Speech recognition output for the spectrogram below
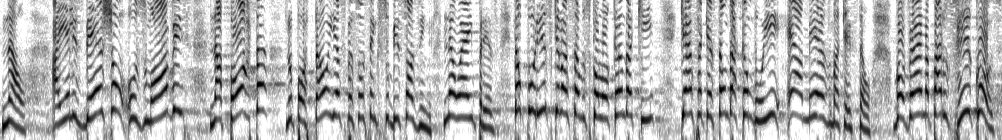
Não. Aí eles deixam os móveis na porta no portão e as pessoas têm que subir sozinho. Não é a empresa. Então, por isso que nós estamos colocando aqui que essa questão da Cambuí é a mesma questão. Governa para os ricos,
